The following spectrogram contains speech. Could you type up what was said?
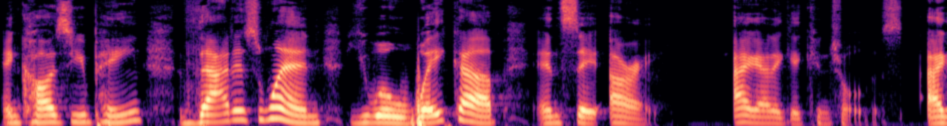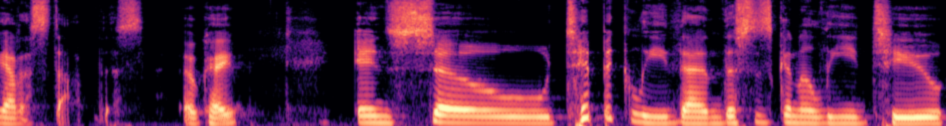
and cause you pain, that is when you will wake up and say, All right, I got to get control of this. I got to stop this. Okay. And so typically, then this is going to lead to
